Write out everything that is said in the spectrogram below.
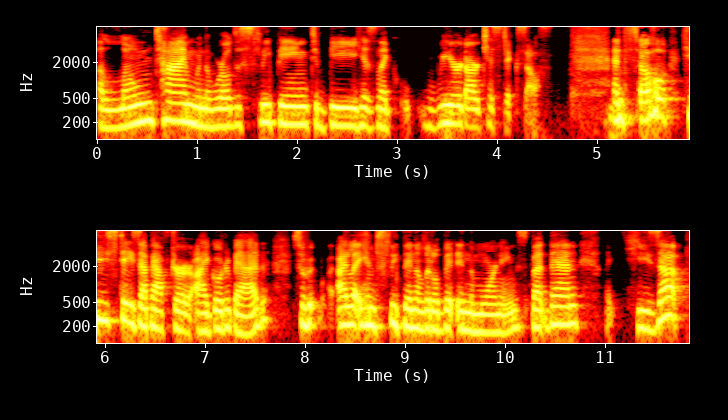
alone time when the world is sleeping to be his like weird artistic self. And mm. so he stays up after I go to bed. So I let him sleep in a little bit in the mornings, but then like he's up,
